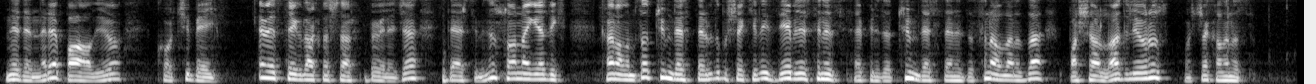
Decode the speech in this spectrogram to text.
nedenlere bağlıyor Koçu Bey. Evet sevgili arkadaşlar böylece dersimizin sonuna geldik. Kanalımızda tüm derslerimizi bu şekilde izleyebilirsiniz. Hepinize tüm derslerinizde sınavlarınızda başarılar diliyoruz. Hoşçakalınız.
